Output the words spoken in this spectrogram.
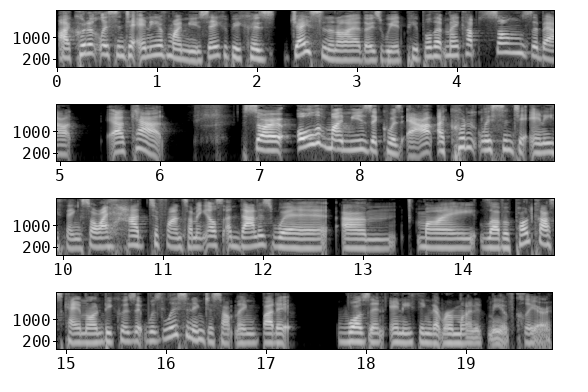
I couldn't listen to any of my music because Jason and I are those weird people that make up songs about our cat. So all of my music was out. I couldn't listen to anything. So I had to find something else. And that is where um, my love of podcasts came on because it was listening to something, but it wasn't anything that reminded me of Cleo.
